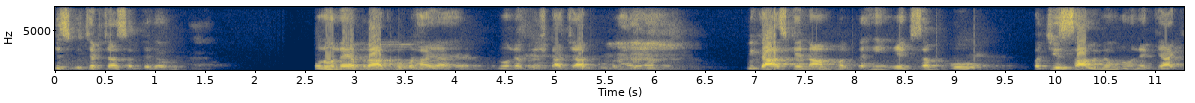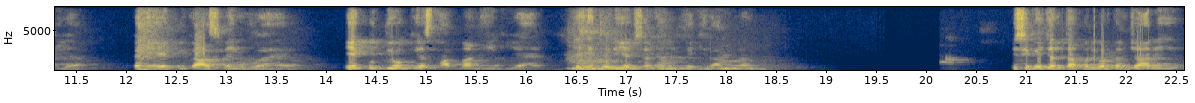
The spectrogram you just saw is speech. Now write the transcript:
जिसकी चर्चा सब जगह होती है। उन्होंने अपराध को बढ़ाया है, उन्होंने भ्रष्टाचार को बढ़ाया है विकास के नाम पर कहीं एक शब्द वो 25 साल में उन्होंने क्या किया, कहीं एक विकास नहीं हुआ है, एक उद्योग की स्थापना नहीं किया है, यही तो रिएक्शन है उनके खिलाफ का। इसीलिए जनता परिवर्तन चाह रही है।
